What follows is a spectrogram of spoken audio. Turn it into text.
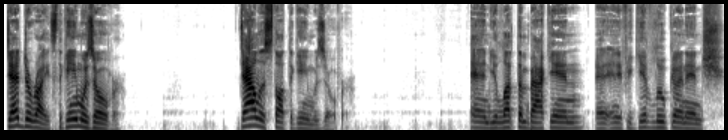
Dead to rights. The game was over. Dallas thought the game was over. And you let them back in, and, and if you give Luka an inch,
